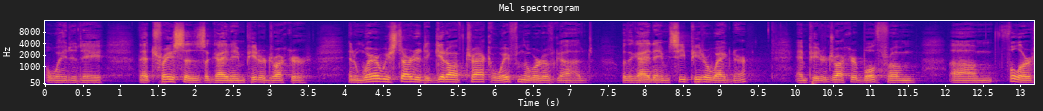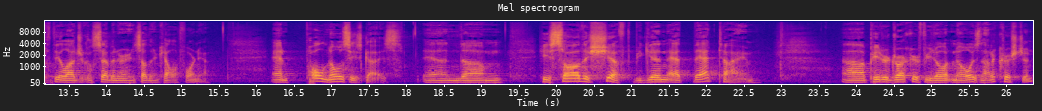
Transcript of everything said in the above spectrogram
away today that traces a guy named Peter Drucker and where we started to get off track away from the Word of God with a guy named C. Peter Wagner and Peter Drucker, both from um, Fuller Theological Seminary in Southern California. And Paul knows these guys. And um, he saw the shift begin at that time. Uh, Peter Drucker, if you don't know, is not a Christian.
